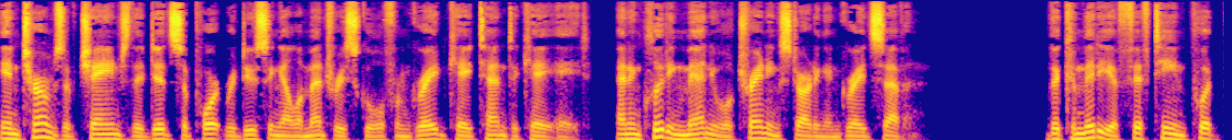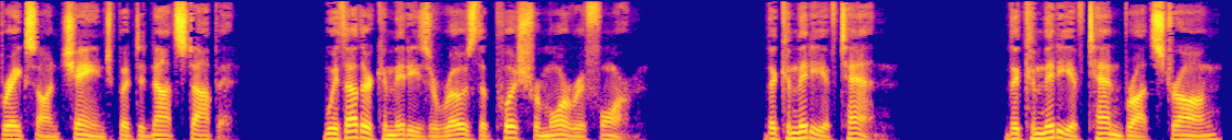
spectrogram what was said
In terms of change, they did support reducing elementary school from grade K 10 to K 8, and including manual training starting in grade 7. The Committee of 15 put brakes on change but did not stop it. With other committees arose the push for more reform. The Committee of 10. The Committee of 10 brought strong,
